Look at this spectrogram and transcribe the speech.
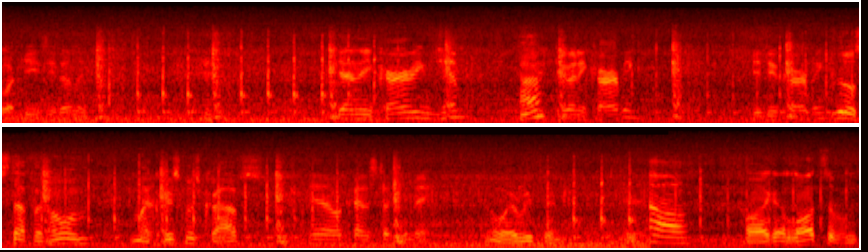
To look easy, doesn't it? Got any carving, Jim? Huh? Do any carving? Do You do carving? Little stuff at home. My Christmas crafts. Yeah, what kind of stuff you make? Oh, everything. Oh. Oh, I got lots of them.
